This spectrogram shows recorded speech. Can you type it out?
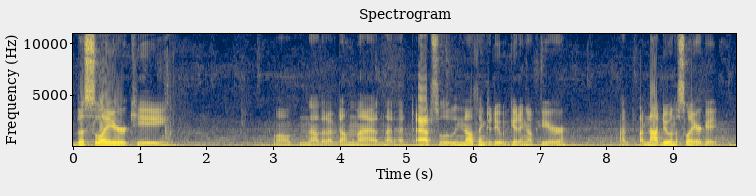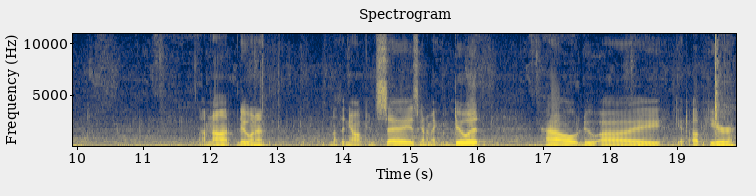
The Slayer key. Well, now that I've done that, and that had absolutely nothing to do with getting up here. I'm, I'm not doing the Slayer gate. I'm not doing it. Nothing y'all can say is gonna make me do it. How do I get up here?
